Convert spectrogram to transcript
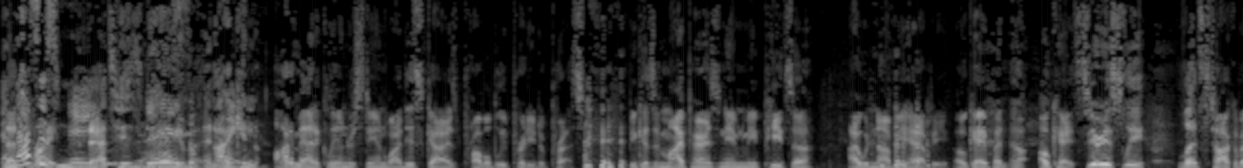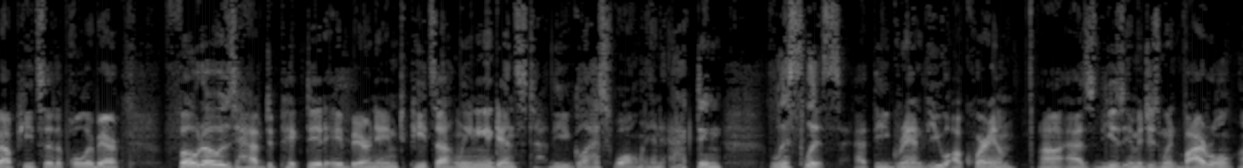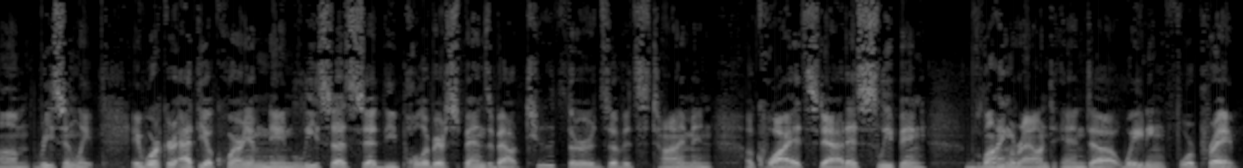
And that's his right. name? That's his Yeah, name. so and I can automatically understand why this guy is probably pretty depressed. because if my parents named me Pizza, I would not be happy. Okay, but uh, okay, seriously, let's talk about Pizza the polar bear. Photos have depicted a bear named Pizza leaning against the glass wall and acting listless at the Grand View Aquarium uh, as these images went viral um, recently. A worker at the aquarium named Lisa said the polar bear spends about two thirds of its time in a quiet status, sleeping, lying around, and uh, waiting for prey.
